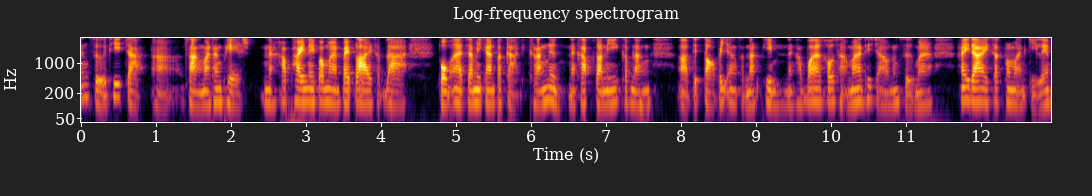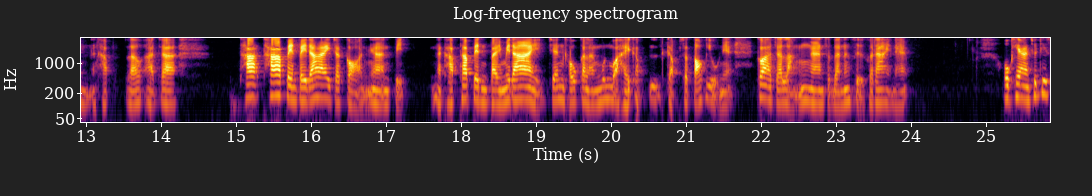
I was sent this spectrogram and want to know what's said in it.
หนังสือที่จะสั่งมาทางเพจนะครับภายในประมาณปลายปลายสัปดาห์ ผมอาจจะมีการประกาศอีกครั้งหนึ่งนะครับ ตอนนี้กำลังติดต่อไปยังสำนักพิมพ์นะครับ ว่าเขาสามารถที่จะเอาหนังสือมาให้ได้สักประมาณกี่เล่มนะครับ แล้วอาจจะถ้าถ้าเป็นไปได้จะก่อนงานปิดนะครับถ้าเป็นไปไม่ได้ เช่นเขากำลังวุ่นวายกับกับสต็อกอยู่เนี่ยก็อาจจะหลังงานสัปดาห์หนังสือก็ได้นะครับ โอเคอันชุดที่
